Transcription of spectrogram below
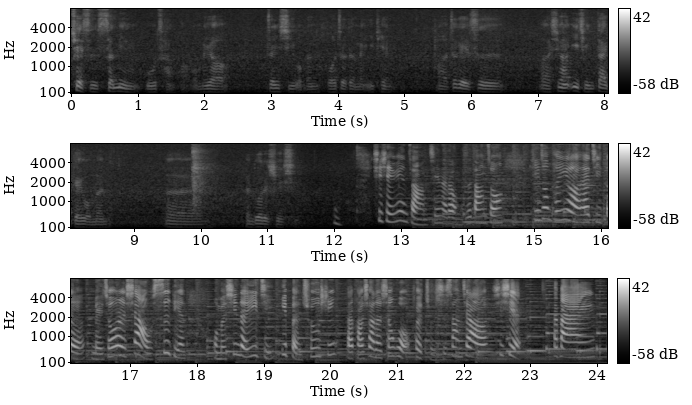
确实生命无常啊，我们要珍惜我们活着的每一天。啊，这个也是，呃，希望疫情带给我们，呃，很多的学习。嗯，谢谢院长今天来到我们这当中，听众朋友要记得每周二下午四点，我们新的一集《一本初心白袍下的生活》会准时上架哦。谢谢，拜拜。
